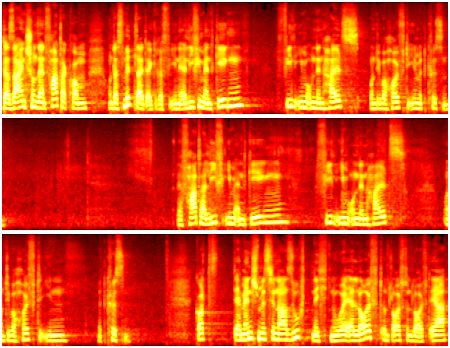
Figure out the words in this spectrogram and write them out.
Da sah ihn schon sein Vater kommen und das Mitleid ergriff ihn. Er lief ihm entgegen, fiel ihm um den Hals und überhäufte ihn mit Küssen. Der Vater lief ihm entgegen, fiel ihm um den Hals und überhäufte ihn mit Küssen. Gott, der Menschenmissionar, sucht nicht nur, er läuft und läuft und läuft. Er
